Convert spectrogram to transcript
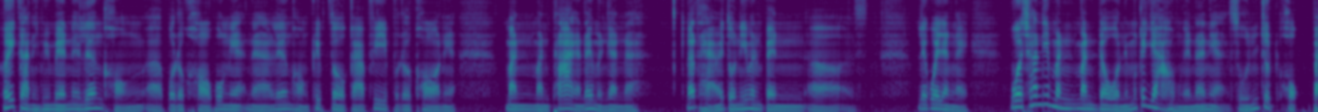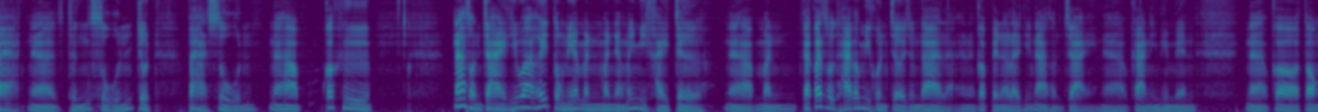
เฮ้ยการ implement ในเรื่องของโปรโตคอลพวกนี้นะเรื่องของคริปโตกราฟีโปรโตคอลเนี่ยมันมันพลาดกันได้เหมือนกันนะแล้วแถมไอ้ตัวนี้มันเป็นเรียกว่ายังไง เวอร์ชันที่มันมันโดนมันก็ยาวเหมือนกันนะเนี่ย0.68นะถึง 0.80 นะครับ ก็คือน่าสนใจที่ว่าเฮ้ยตรงนี้มันมันยังไม่มีใครเจอนะครับมันแต่ก็สุดท้ายก็มีคนเจอจนได้แหละนั่นก็เป็นอะไรที่น่าสนใจนะครับการ implement นะก็ต้อง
